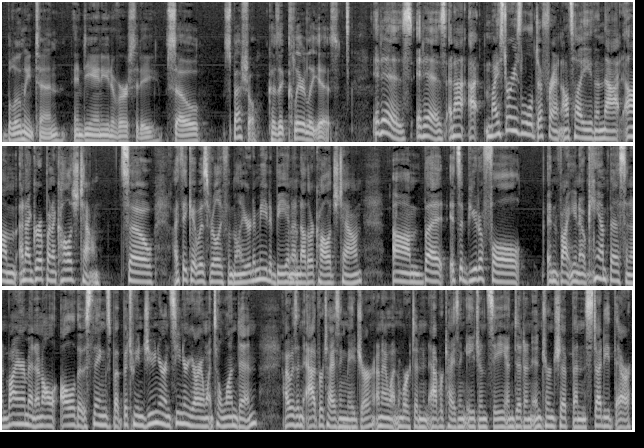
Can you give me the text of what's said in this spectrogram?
Bloomington, Indiana University, so special? Because it clearly is. It is. It is. And I, I, my story is a little different, I'll tell you, than that. Um, and I grew up in a college town. So I think it was really familiar to me to be in another college town. Um, but it's a beautiful envi- you know, campus and environment and all, all of those things. But between junior and senior year, I went to London. I was an advertising major and I went and worked in an advertising agency and did an internship and studied there.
